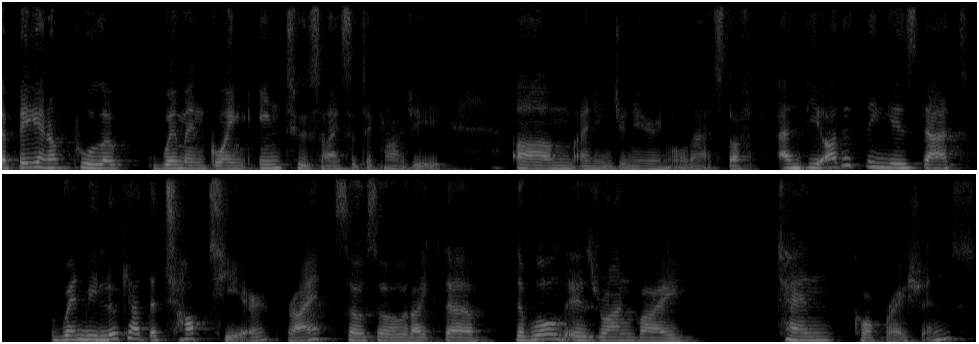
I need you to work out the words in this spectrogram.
a, big enough pool of women going into science and technology um, and engineering, all that stuff. And the other thing is that when we look at the top tier, right? So so like the the world is run by ten corporations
